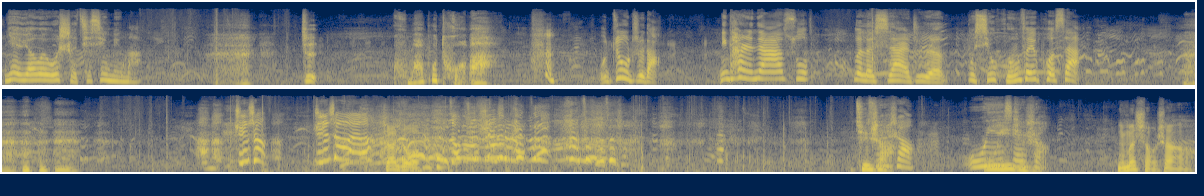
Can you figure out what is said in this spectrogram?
你也愿为我舍弃性命吗？这恐怕不妥吧？哼，我就知道，你看人家阿苏，为了心爱之人，不惜魂飞魄散。君上，君上来了！站住！走，君上，走走走。君上，君上，无音先生，你们手上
